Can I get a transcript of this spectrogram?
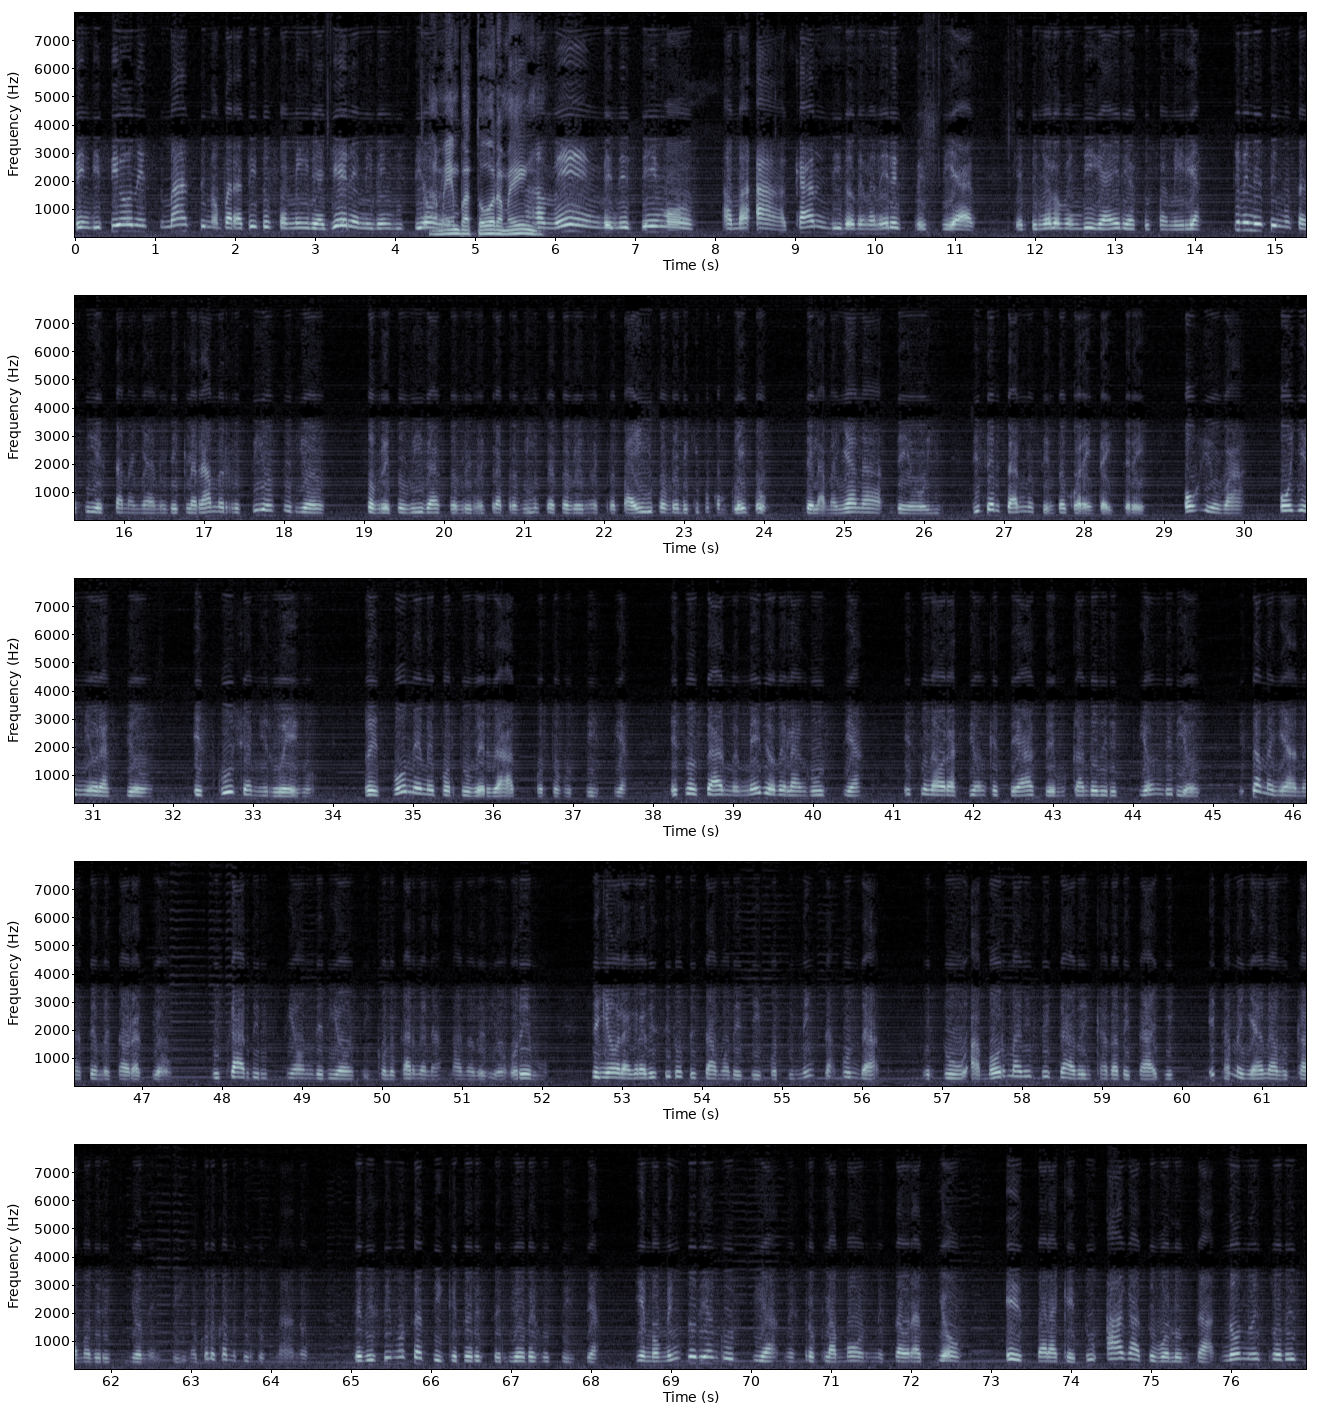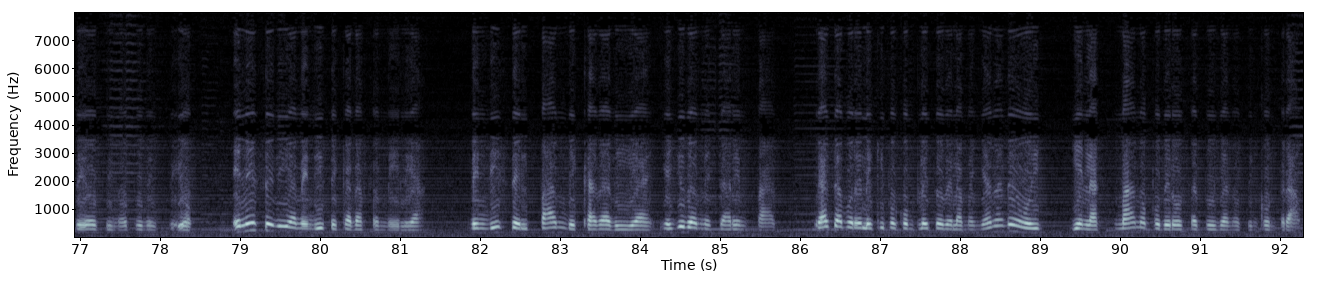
Bendiciones máximo para ti y tu familia. Jeremy, bendiciones. Amén, pastor. Amén. Amén. Bendecimos a, a Cándido de manera especial. Que el Señor lo bendiga a él y a su familia. Te bendecimos a ti esta mañana y declaramos rocíos de Dios sobre tu vida, sobre nuestra provincia, sobre nuestro país, sobre el equipo completo de la mañana de hoy. Dice el Salmo 143, oh Jehová, oye mi oración, escucha mi ruego, respóndeme por tu verdad, por tu justicia. Es un salmo en medio de la angustia, es una oración que se hace buscando dirección de Dios. Esta mañana hacemos esta oración buscar dirección de Dios y colocarme en las manos de Dios. Oremos. Señor, agradecidos estamos de ti por tu inmensa bondad, por tu amor manifestado en cada detalle. Esta mañana buscamos dirección en ti, nos colocamos en tus manos. Te decimos a ti que tú eres el Dios de justicia y en momentos de angustia nuestro clamor, nuestra oración, es para que tú hagas tu voluntad, no nuestro deseo, sino tu deseo. En ese día bendice cada familia, bendice el pan de cada día y ayúdame a estar en paz. Gracias por el equipo completo de la mañana de hoy y en las manos poderosas tuyas nos encontramos.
